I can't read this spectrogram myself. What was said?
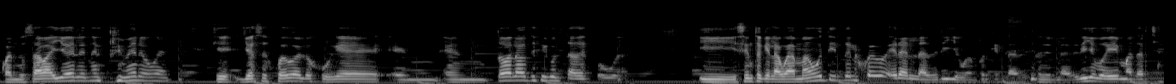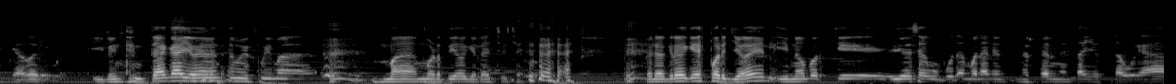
cuando usaba Joel en el primero, weón, que yo ese juego lo jugué en, en todas las dificultades, pues, weón. Y siento que la weá más útil del juego era el ladrillo, weón, porque con el ladrillo podías matar chasqueadores, weón. Y lo intenté acá y obviamente me fui más, más mordido que la chucha. Pero creo que es por Joel y no porque yo decía como puta en volar el nerfear en el daño esta weá,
